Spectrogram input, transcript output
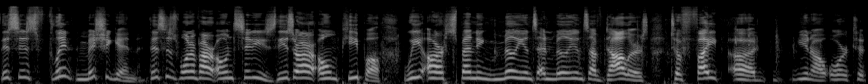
This is Flint, Michigan. This is one of our own cities. These are our own people. We are spending millions and millions of dollars to fight, uh, you know, or to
